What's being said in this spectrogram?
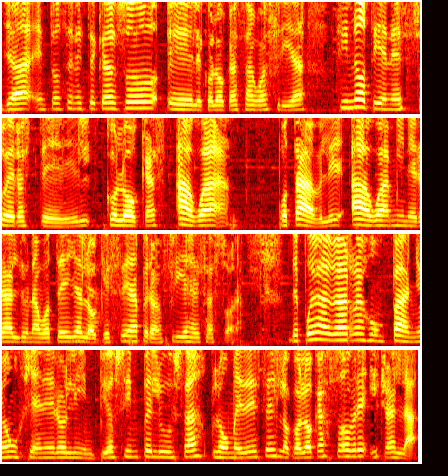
Ya, entonces en este caso eh, le colocas agua fría. Si no tienes suero estéril, colocas agua potable, agua mineral de una botella, lo que sea, pero enfrías esa zona. Después agarras un paño, un género limpio, sin pelusas, lo humedeces, lo colocas sobre y traslada.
